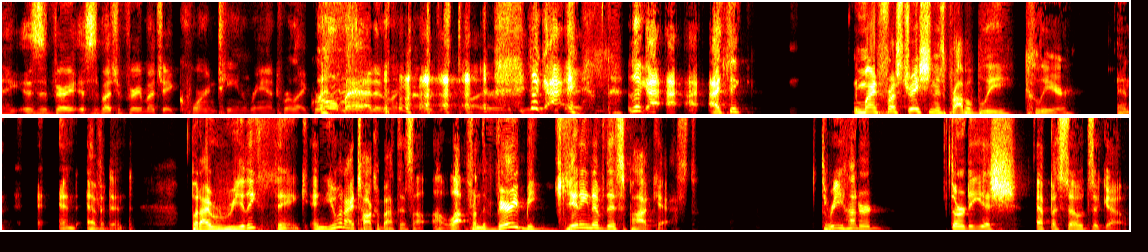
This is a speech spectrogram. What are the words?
This is very. This is much very much a quarantine rant. We're like we're all mad and like we're just tired. look, I, look, I, I, I think my frustration is probably clear and and evident, but I really think, and you and I talk about this a, a lot from the very beginning of this podcast, three hundred thirty ish episodes ago.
